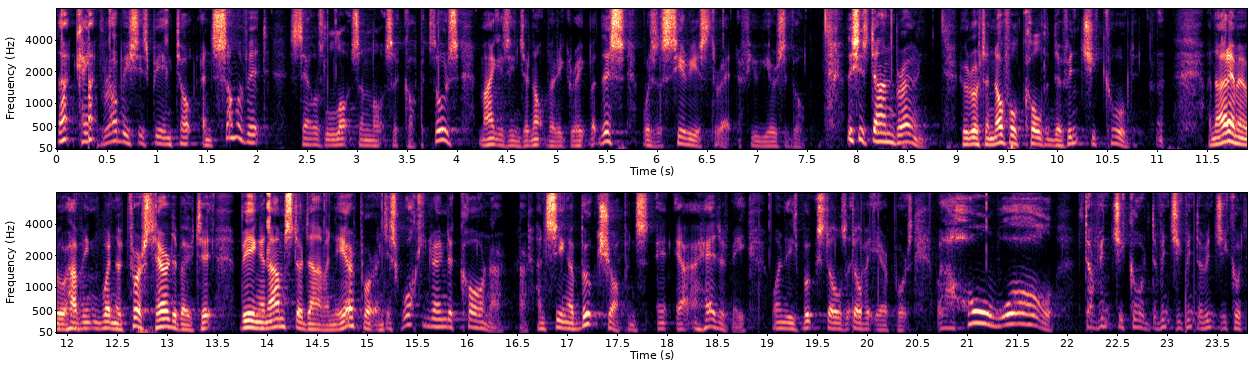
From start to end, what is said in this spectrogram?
that kind of rubbish is being taught, and some of it sells lots and lots of copies. Those magazines are not very great, but this was a serious threat a few years ago. This is Dan Brown, who wrote a novel called The Da Vinci Code. and I remember having, when I first heard about it, being in Amsterdam in the airport and just walking around the corner and seeing a bookshop in, uh, ahead of me, one of these bookstalls at airports, with a whole wall Da Vinci Code, Da Vinci Code, Da Vinci Code,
